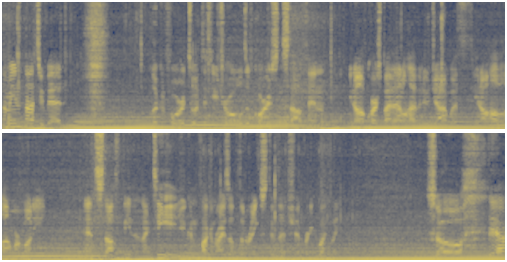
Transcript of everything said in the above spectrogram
I mean, not too bad. Looking forward to what the future holds, of course, and stuff. And, you know, of course, by then I'll have a new job with, you know, I'll have a lot more money and stuff being in IT. You can fucking rise up the ranks through that shit pretty quickly. So, yeah.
